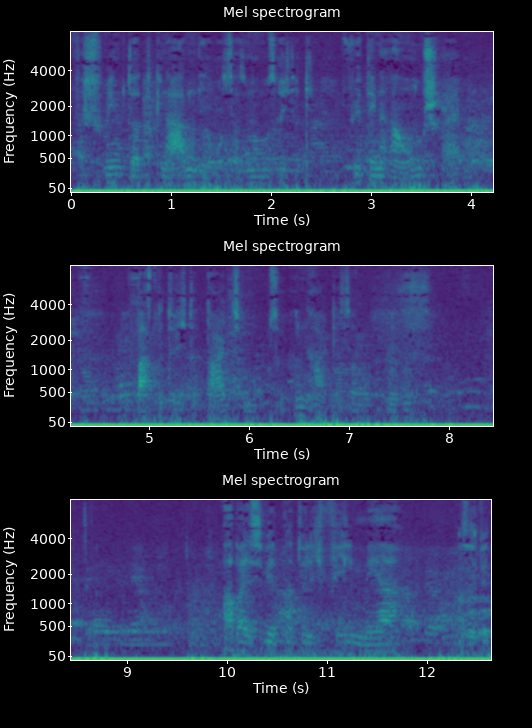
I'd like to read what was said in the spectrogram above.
verschwimmt dort gnadenlos. Also man muss richtig für den Raum schreiben. Passt natürlich total zum, zum Inhalt. Also, aber es wird natürlich viel mehr, also es wird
